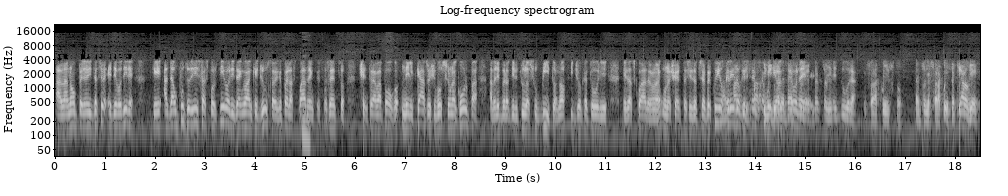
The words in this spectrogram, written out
alla non penalizzazione e devo dire che da un punto di vista sportivo ritengo anche giusto perché poi la squadra in questo senso c'entrava poco. Nel caso ci fosse una colpa avrebbero addirittura subito no? i giocatori e la squadra una, una, certa situazione. Per cui io Ma credo infatti, che senza motivazione penso che, è dura. Sarà questo, penso che sarà questo. È chiaro che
